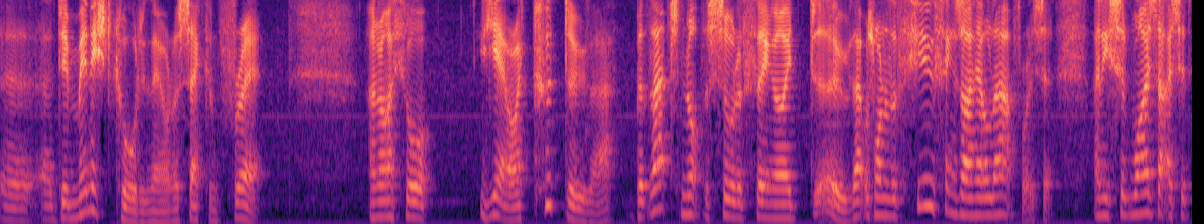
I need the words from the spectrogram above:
a, a diminished chord in there on a second fret, and I thought, yeah, I could do that, but that's not the sort of thing I do. That was one of the few things I held out for. He said, and he said, why is that? I said,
